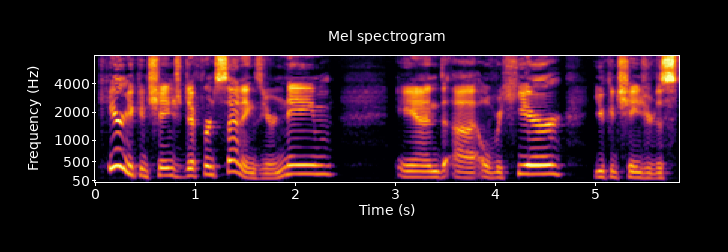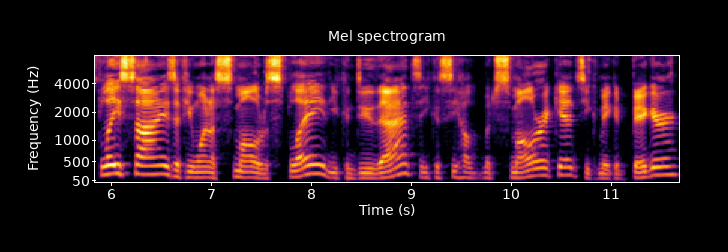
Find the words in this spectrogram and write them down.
Here you can change different settings, your name, and uh, over here you can change your display size. If you want a smaller display, you can do that. You can see how much smaller it gets. You can make it bigger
